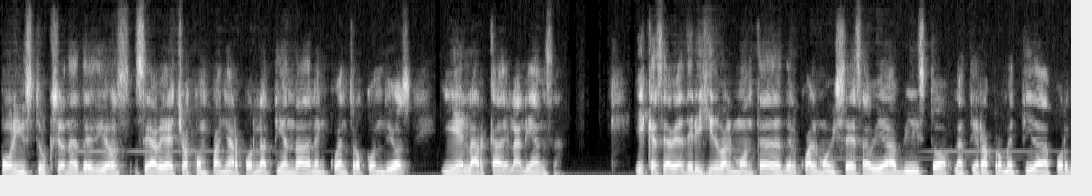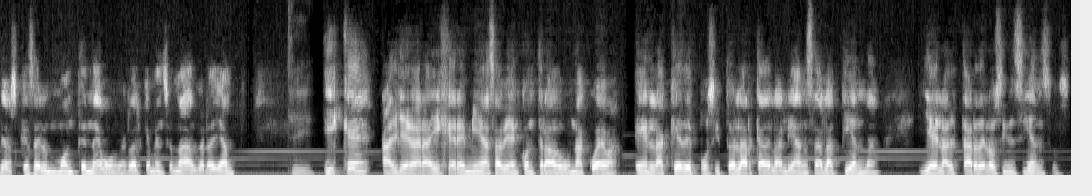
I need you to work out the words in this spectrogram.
por instrucciones de Dios, se había hecho acompañar por la tienda del encuentro con Dios y el arca de la alianza, y que se había dirigido al monte desde el cual Moisés había visto la tierra prometida por Dios, que es el monte Nebo, ¿verdad? El que mencionabas, ¿verdad, Jan? Sí. y que al llegar ahí Jeremías había encontrado una cueva en la que depositó el arca de la alianza, la tienda y el altar de los inciensos,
